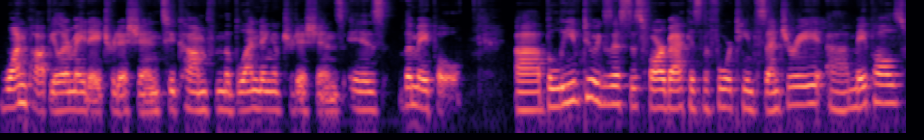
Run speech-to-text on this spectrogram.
One popular May Day tradition to come from the blending of traditions is the maypole. Uh, believed to exist as far back as the 14th century, uh, maypoles,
